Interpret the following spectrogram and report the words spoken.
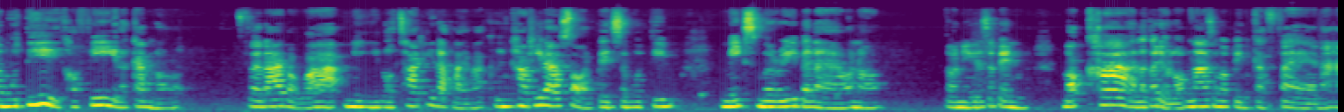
สมูทตี้คอฟฟี่ละกันเนาะจะได้แบบว่ามีรสชาติที่หลากหลายมากขึ้น คราวที่แล้วสอนเป็นสมูทตี้มิกซ์เบอร์รี่ไปแล้วเนาะตอนนี้ก็จะเป็นมอคค่าแล้วก็เดี๋ยวรอบหน้าจะมาเป็นกาแฟนะ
